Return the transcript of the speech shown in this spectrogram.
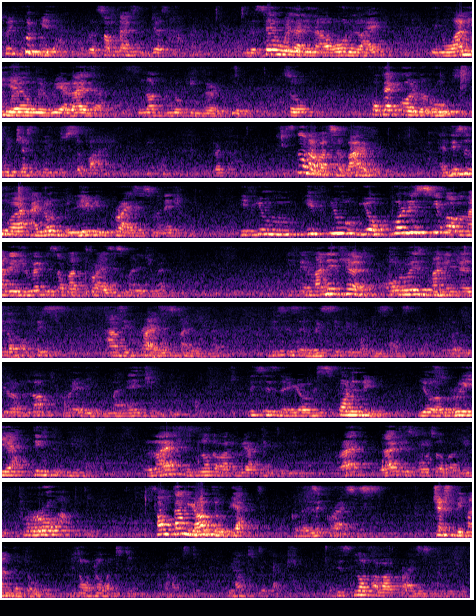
So it could be that, but sometimes it just happens. In the same way that in our own life, in one year we realize that it's not looking very good. So forget all the rules. We just need to survive. You know. It's not about survival. And this is why I don't believe in crisis management. If you if you your policy of management is about crisis management, if a manager always manages the office as a crisis management, this is a recipe for disaster because you're not really managing. This is the, you're responding. You're reacting to evil. Life is not about reacting to evil right? Life is also about being proactive. Sometimes you have to react because there is a crisis just behind the door. You don't know what to do. You have to, do. You have to take action. It's not about crisis management.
